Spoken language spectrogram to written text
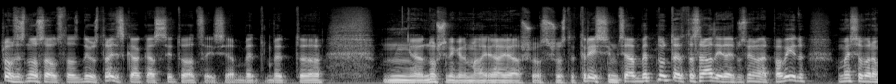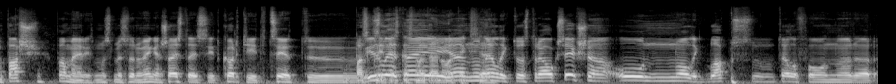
protams, es nosaucu tās divas traģiskākās situācijas, jā, bet, bet mm, nu, šī gadījumā jā, jā, šos, šos 300, jā, bet nu, tas, tas rādītājs mums vienmēr pa vidu, un mēs jau varam paši pamērīt. Mums, mēs varam vienkārši aiztaisīt korķīti ciet. Paskatīt izlietnēji, no ja, nu, nelikt tos traukus iekšā un nolikt blakus telefonu ar, ar,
